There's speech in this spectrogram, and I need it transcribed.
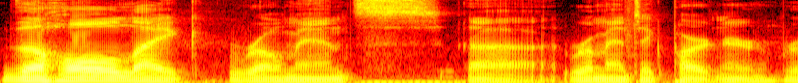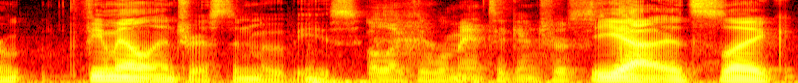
the whole like romance, uh, romantic partner, rom- female interest in movies. Oh, like the romantic interest. Yeah, it's like,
